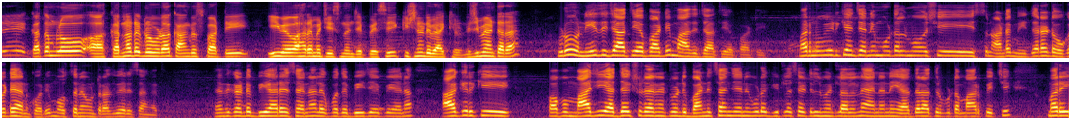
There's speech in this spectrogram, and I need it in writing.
అంటే గతంలో కర్ణాటకలో కూడా కాంగ్రెస్ పార్టీ ఈ వ్యవహారమే చేసిందని చెప్పేసి కిషన్ రెడ్డి వ్యాఖ్యలు. నిజమే అంటారా? ఇప్పుడు నీది జాతీయ పార్టీ మాది జాతీయ పార్టీ. మరి నువ్వు వీడికి ఎన్ని మూటలు మోసి ఇస్తున్నావు? అంటే మీ ఇద్దరు అంటే ఒకటే అనుకోరి మోస్తూనే ఉంటారు అది వేరే సంగతి. ఎందుకంటే బీఆర్ఎస్ అయినా లేకపోతే బీజేపీ అయినా ఆఖరికి పాపం మాజీ అధ్యక్షుడు అయినటువంటి బండి సంజయ్ని కూడా గిట్ల సెటిల్మెంట్లలోనే ఆయనని అర్ధరాత్రి పూట మార్పించి మరి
